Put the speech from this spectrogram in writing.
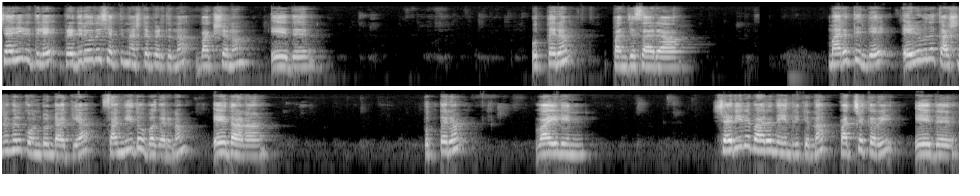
ശരീരത്തിലെ പ്രതിരോധ ശക്തി നഷ്ടപ്പെടുത്തുന്ന ഭക്ഷണം ഏത്? ഉത്തരം പഞ്ചസാര. മരത്തിന്റെ എഴുപത് കഷ്ണങ്ങൾ കൊണ്ടുണ്ടാക്കിയ സംഗീത ഉപകരണം ഏതാണ്? ഉത്തരം വയലിൻ. ശരീരഭാരം നിയന്ത്രിക്കുന്ന പച്ചക്കറി ഏത്?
